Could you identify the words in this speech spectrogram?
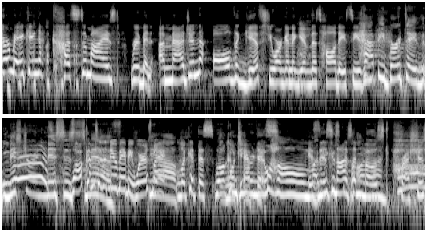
are making customized ribbon. Imagine all the gifts you are gonna give this holiday season. Happy birthday, yes. Mr. and Mrs. Welcome Smith. to the new baby. Where's yeah. my, look at this. Welcome look to your this. new home. Is I this not the most precious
